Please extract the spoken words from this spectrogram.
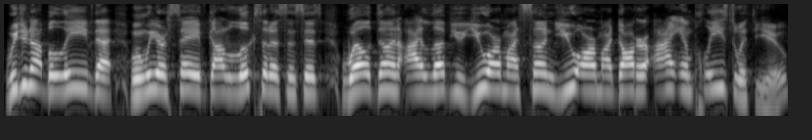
We do not believe that when we are saved, God looks at us and says, Well done, I love you. You are my son. You are my daughter. I am pleased with you.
